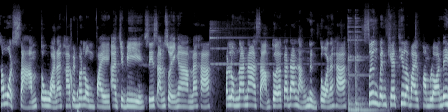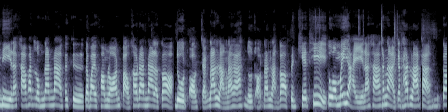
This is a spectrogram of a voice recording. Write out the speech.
ทั้งหมด 3 ตัวนะคะ เป็นพัดลมไฟ RGB สีสันสวยงามนะคะ พัดลมด้านหน้า 3 ตัวแล้วก็ด้านหลัง 1 ตัวนะคะ ซึ่งเป็นเคสที่ระบายความร้อนได้ดีนะคะ พัดลมด้านหน้าก็คือระบายความร้อนเป่าเข้าด้านหน้า แล้วก็ดูดออกจากด้านหลังนะคะ ดูดออกด้านหลังก็เป็นเคสที่ตัวไม่ใหญ่นะคะ ขนาดกระทัดรัดค่ะ ก็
